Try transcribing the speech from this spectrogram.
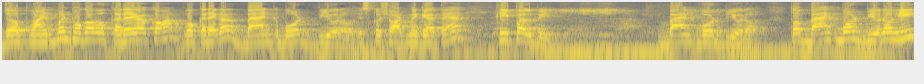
जो अपॉइंटमेंट होगा, वो करेगा कौन? वो करेगा बैंक बोर्ड ब्यूरो इसको शॉर्ट में कहते हैं triple B bank board bureau तो बैंक बोर्ड ब्यूरो ही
